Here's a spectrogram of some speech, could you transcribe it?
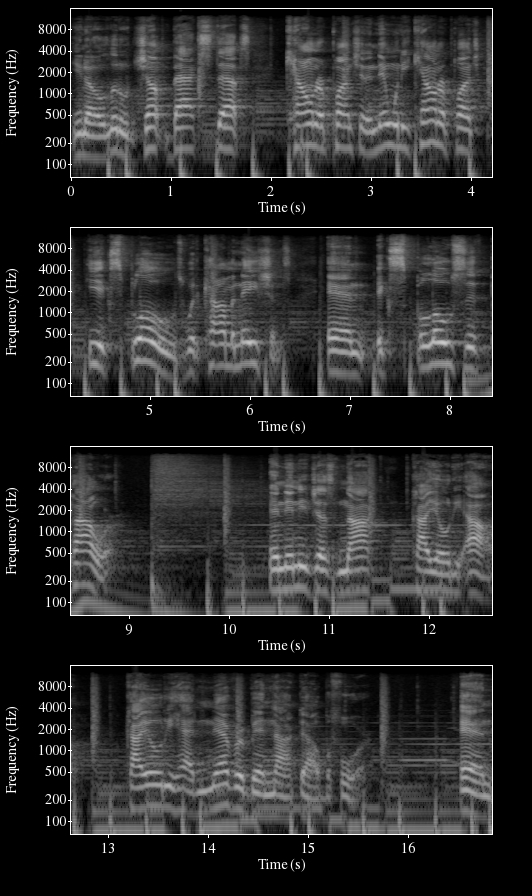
You know, little jump back steps, counter punching, and then when he counter punch, he explodes with combinations and explosive power. And then he just knocked Kayode out. Kayode had never been knocked out before. And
